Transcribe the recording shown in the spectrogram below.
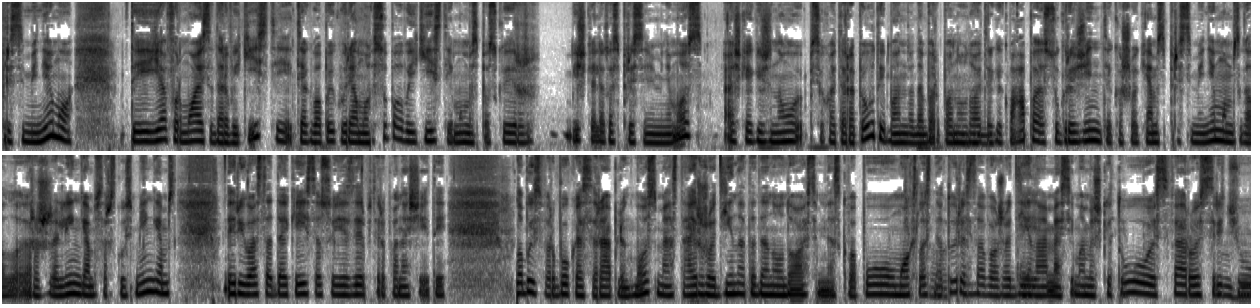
prisiminimų, tai jie formuojasi dar vaikystėje, tie kvapai, kurie mūsų supa vaikystėje, mums paskui ir iškelia tos prisiminimus. Aš kiek žinau, psichoterapeutai bando dabar panaudoti irgi kvapą, sugražinti kažkokiems prisiminimams, gal ar žalingiams, ar skausmingiams ir juos tada keisti su jais dirbti ir panašiai. Tai labai svarbu, kas yra aplink mus, mes tą ir žodyną tada naudosim, nes kvapų mokslas neturi okay. savo žodyną, mes įmam iš kitų sferų, sričių,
